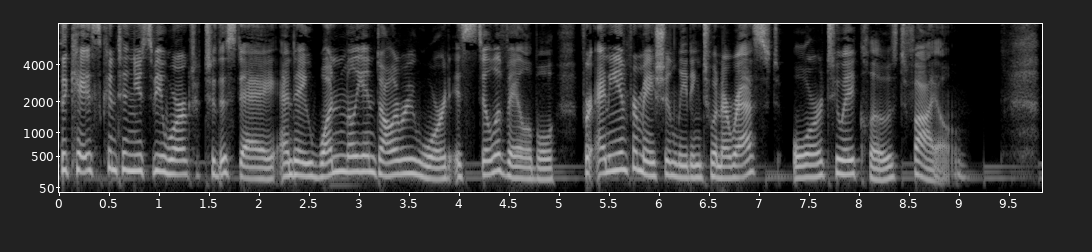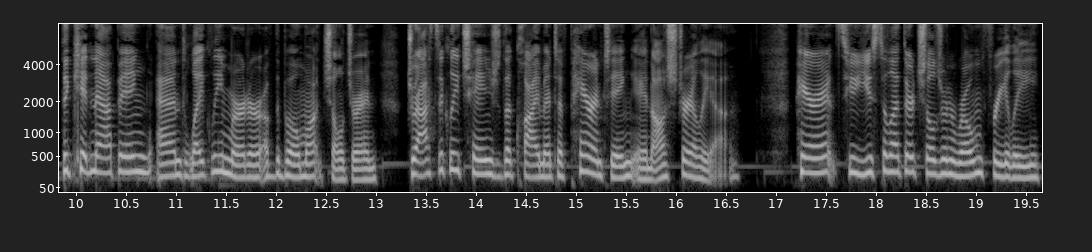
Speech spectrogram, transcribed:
The case continues to be worked to this day, and a $1 million reward is still available for any information leading to an arrest or to a closed file. The kidnapping and likely murder of the Beaumont children drastically changed the climate of parenting in Australia. Parents who used to let their children roam freely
